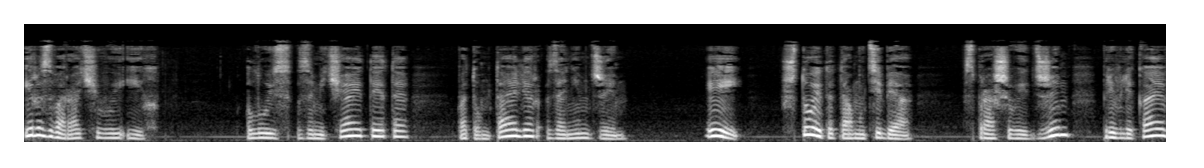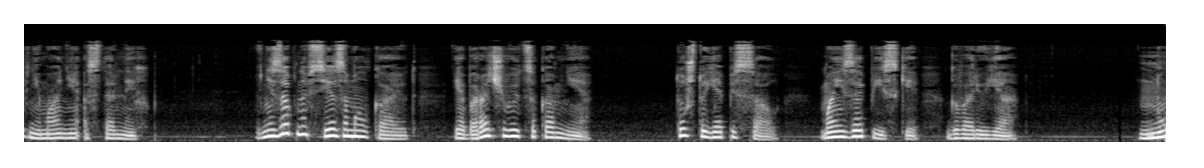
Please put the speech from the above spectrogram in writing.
и разворачиваю их. Луис замечает это, потом Тайлер, за ним Джим. «Эй, что это там у тебя?» — спрашивает Джим, привлекая внимание остальных. Внезапно все замолкают и оборачиваются ко мне. «То, что я писал, мои записки», — говорю я. «Ну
